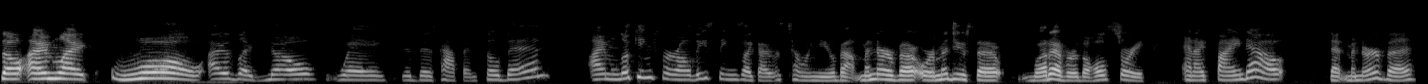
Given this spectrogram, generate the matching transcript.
so i'm like whoa i was like no way did this happen so then i'm looking for all these things like i was telling you about minerva or medusa whatever the whole story and i find out that minerva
